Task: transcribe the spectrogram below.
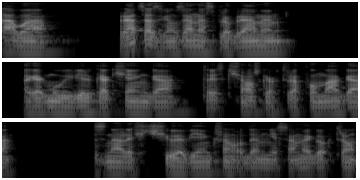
cała praca związana z programem, tak jak mówi Wielka Księga, to jest książka, która pomaga znaleźć siłę większą ode mnie samego, którą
